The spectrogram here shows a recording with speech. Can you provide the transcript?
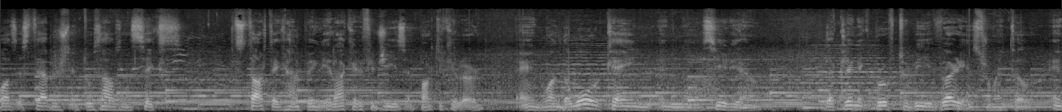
was established in 2006, started helping Iraqi refugees in particular. And when the war came in uh, Syria, the clinic proved to be very instrumental in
